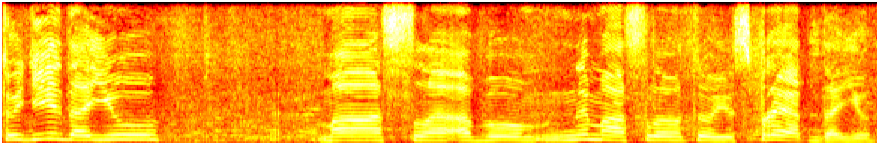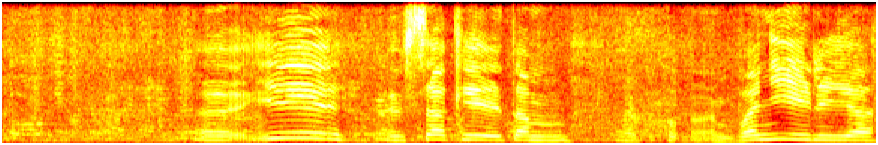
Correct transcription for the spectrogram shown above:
Тоді даю масло або не масло, то й спред даю. Е, І всякі там е, ванілія,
